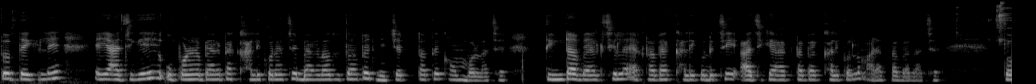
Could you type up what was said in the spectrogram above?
তো দেখলে এই আজকে উপরের ব্যাগটা খালি করেছে, ব্যাগটা ধুতে হবে, নিচেরটাতে কম্বল আছে। তিনটা ব্যাগ ছিল, একটা ব্যাগ খালি করেছি, আজকে একটা ব্যাগ খালি করলাম আর একটা ব্যাগ আছে। তো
